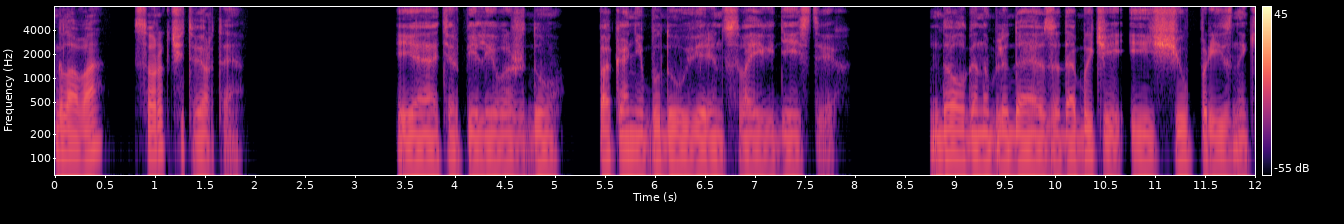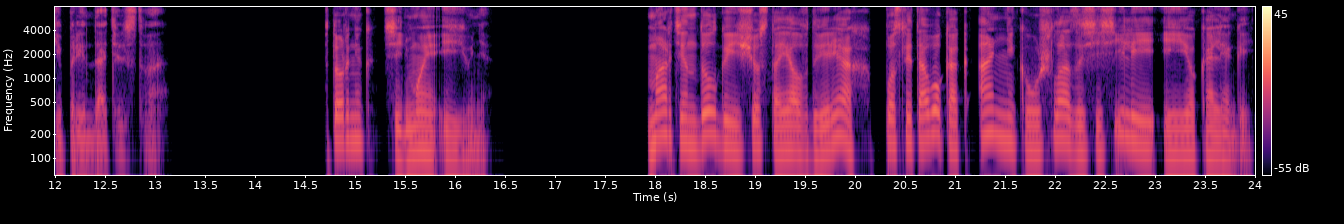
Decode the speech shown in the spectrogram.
Глава 44. Я терпеливо жду, пока не буду уверен в своих действиях. Долго наблюдаю за добычей и ищу признаки предательства. Вторник, 7 июня. Мартин долго еще стоял в дверях после того, как Анника ушла за Сесилией и ее коллегой.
